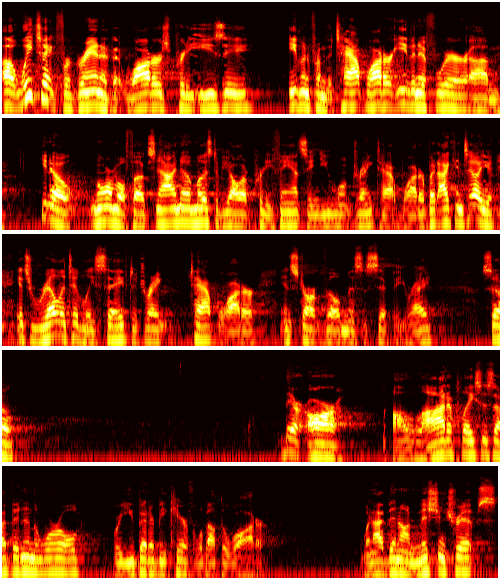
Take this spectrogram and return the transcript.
Uh, we take for granted that water is pretty easy, even from the tap water, even if we're, um, you know, normal folks. Now, I know most of y'all are pretty fancy and you won't drink tap water, but I can tell you it's relatively safe to drink tap water in Starkville, Mississippi, right? So, there are a lot of places I've been in the world where you better be careful about the water. When I've been on mission trips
